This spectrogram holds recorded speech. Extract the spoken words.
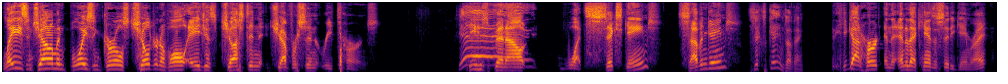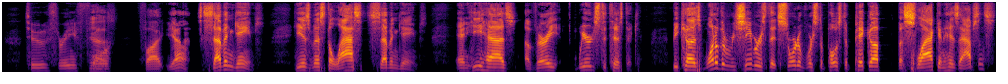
Ladies and gentlemen, boys and girls, children of all ages, Justin Jefferson returns. He has been out what six games seven games six games, I think. he got hurt in the end of that kansas city game right two three four Yes. five yeah seven games he has missed the last seven games and he has a very weird statistic because one of the receivers that sort of were supposed to pick up the slack in his absence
